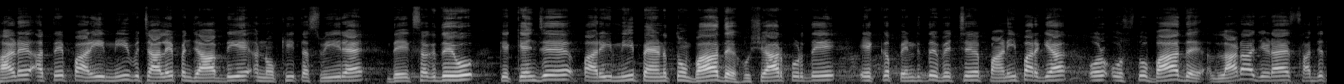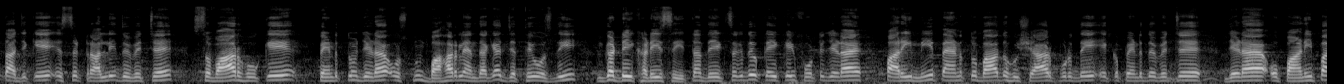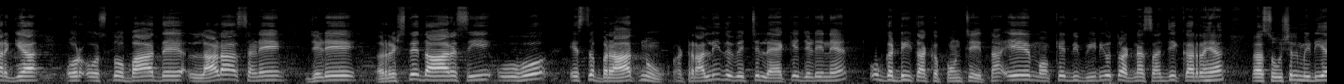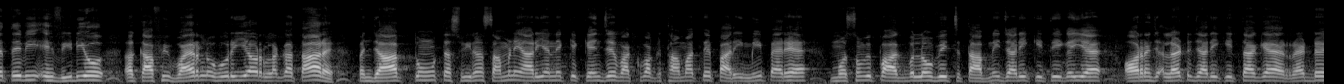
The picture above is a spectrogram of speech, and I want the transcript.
ਹੜ੍ਹ ਅਤੇ ਭਾਰੀ ਮੀਂਹ ਵਿਚਾਲੇ ਪੰਜਾਬ ਦੀ ਇਹ ਅਨੋਖੀ ਤਸਵੀਰ ਹੈ। ਦੇਖ ਸਕਦੇ ਹੋ ਕਿ ਕਿੰਜ ਭਾਰੀ ਮੀਂਹ ਪੈਣ ਤੋਂ ਬਾਅਦ ਹੁਸ਼ਿਆਰਪੁਰ ਦੇ ਇੱਕ ਪਿੰਡ ਦੇ ਵਿੱਚ ਪਾਣੀ ਭਰ ਗਿਆ ਔਰ ਉਸ ਤੋਂ ਬਾਅਦ ਲਾੜਾ ਜਿਹੜਾ ਹੈ ਸੱਜ ਧੱਜ ਕੇ ਇਸ ਟਰਾਲੀ ਦੇ ਵਿੱਚ ਸਵਾਰ ਹੋ ਕੇ ਪਿੰਡ ਤੋਂ ਜਿਹੜਾ ਉਸ ਨੂੰ ਬਾਹਰ ਲਿਆਂਦਾ ਗਿਆ, ਜਿੱਥੇ ਉਸ ਦੀ ਗੱਡੀ ਖੜੀ ਸੀ। ਤਾਂ ਦੇਖ ਸਕਦੇ ਹੋ ਕਈ ਕਈ ਫੁੱਟ ਜਿਹੜਾ ਹੈ ਭਾਰੀ ਮੀਂਹ ਪੈਣ ਤੋਂ ਬਾਅਦ ਹੁਸ਼ਿਆਰਪੁਰ ਦੇ ਇੱਕ ਪਿੰਡ ਦੇ ਵਿੱਚ ਜਿਹੜਾ ਉਹ ਪਾਣੀ ਭਰ ਗਿਆ ਔਰ ਉਸ ਤੋਂ ਬਾਅਦ ਲਾੜਾ ਸਣੇ ਜਿਹੜੇ ਰਿਸ਼ਤੇਦਾਰ ਸੀ, ਉਹ ਇਸ ਬਰਾਤ ਨੂੰ ਟਰਾਲੀ ਦੇ ਵਿੱਚ ਲੈ ਕੇ ਜਿਹੜੇ ਨੇ ਉਹ ਗੱਡੀ ਤੱਕ ਪਹੁੰਚੇ ਤਾਂ ਇਹ ਮੌਕੇ ਦੀ ਵੀਡੀਓ ਤੁਹਾਡੇ ਨਾਲ ਸਾਂਝੀ ਕਰ ਰਹੇ ਹਾਂ। ਸੋਸ਼ਲ ਮੀਡੀਆ ਤੇ ਵੀ ਇਹ ਵੀਡੀਓ ਕਾਫੀ ਵਾਇਰਲ ਹੋ ਰਹੀ ਹੈ ਔਰ ਲਗਾਤਾਰ ਪੰਜਾਬ ਤੋਂ ਤਸਵੀਰਾਂ ਸਾਹਮਣੇ ਆ ਰਹੀਆਂ ਨੇ ਕਿ ਕਿੰਜ ਵੱਖ-ਵੱਖ ਥਾਵਾਂ ਤੇ ਭਾਰੀ ਮੀਂਹ ਪੈ ਰਿਹਾ ਹੈ। ਮੌਸਮ ਵਿਭਾਗ ਵੱਲੋਂ ਵੀ ਚੇਤਾਵਨੀ ਜਾਰੀ ਕੀਤੀ ਗਈ ਹੈ। ਔਰੰਜ ਅਲਰਟ ਜਾਰੀ ਕੀਤਾ ਗਿਆ ਹੈ। ਰੈੱਡ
